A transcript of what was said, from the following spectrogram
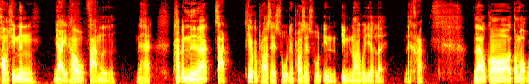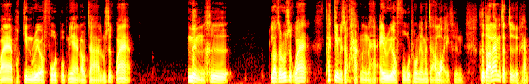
ของชิ้นหนึ่งใหญ่เท่าฝ่ามือนะฮะถ้าเป็นเนื้อสัตว์เทียบกับ processed food เนี่ย processed food อิ่มอิ่มน้อยกว่าเยอะเลยนะครับ แล้วก็ต้องบอกว่าพอกิน real food ปุ๊บเนี่ยเราจะรู้สึกว่าหนึ่งคือเราจะรู้สึกว่าถ้ากินไปสักพักหนึ่งนะฮะไอเรียลฟู้ดพวกนี้มันจะอร่อยขึ้น คือตอนแรกมันจะจืดครับ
